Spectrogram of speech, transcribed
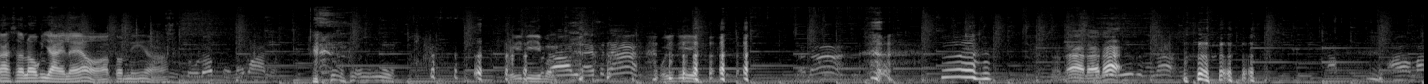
กาสะลองใหญ่แล้วเหรอต้นนี้เหรอโตแล้วปลูกเมื่อวานเนี่ยโอ้ยดีปแบบลาไปไหนปลาดาโอ้ยดีปลาดาได้ได้ได้ซื้อไปปลาดาครับ เอามา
